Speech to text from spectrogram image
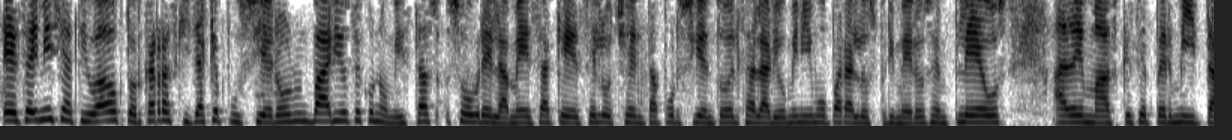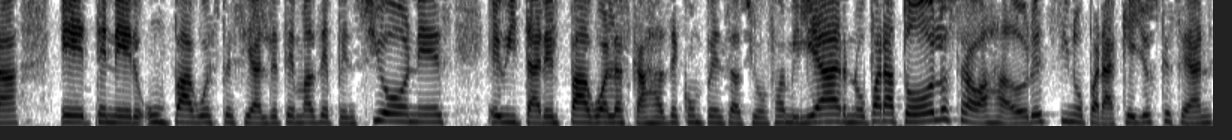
esa iniciativa, doctor Carrasquilla, que pusieron varios economistas sobre la mesa, que es el 80% del salario mínimo para los primeros empleos, además que se permita eh, tener un pago especial de temas de pensiones, evitar el pago a las cajas de compensación familiar, no para todos los trabajadores, sino para aquellos que sean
